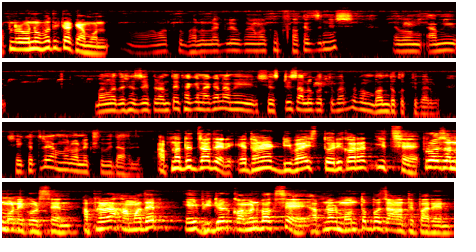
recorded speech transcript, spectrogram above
আপনার অনুভূতিটা কেমন? আমার খুব ভালো লাগল এবং আমার খুব শখের জিনিস। এবং আমি বাংলাদেশের যে প্রান্তে থাকে না কেন আমি সেচটি চালু করতে পারব এবং বন্ধ করতে পারব। সেই ক্ষেত্রে আমার অনেক সুবিধা হলো। আপনাদের যাদের এ ধরনের ডিভাইস তৈরি করার ইচ্ছে, প্রয়োজন মনে করছেন, আপনারা আমাদের এই ভিডিওর কমেন্ট বক্সে আপনার মন্তব্য জানাতে পারেন।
